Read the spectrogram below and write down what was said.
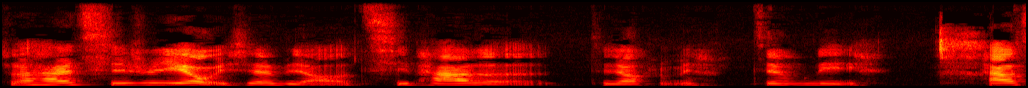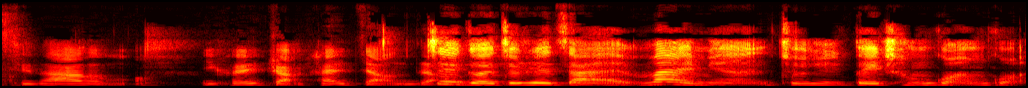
所以还是其实也有一些比较奇葩的，这叫什么呀？经历。还有其他的吗？你可以展开讲讲。这个就是在外面，就是被城管管。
